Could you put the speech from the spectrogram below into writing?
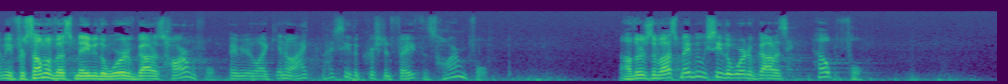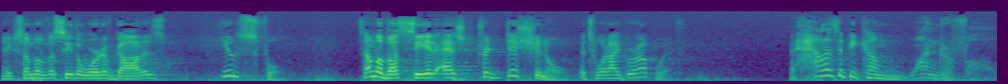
I mean, for some of us, maybe the Word of God is harmful. Maybe you're like, you know, I, I see the Christian faith as harmful. Others of us, maybe we see the Word of God as helpful. Maybe some of us see the Word of God as useful. Some of us see it as traditional. It's what I grew up with. But how does it become wonderful?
